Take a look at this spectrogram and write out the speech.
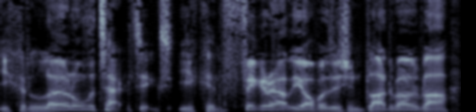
you can learn all the tactics, you can figure out the opposition, blah blah blah blah.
